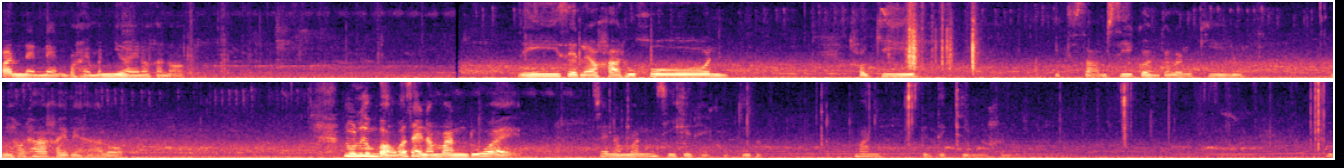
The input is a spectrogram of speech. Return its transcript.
ปั้นแน่นๆบ่ให้มันเหนื่อยเนาะค่ะเนาะนี่เสร็จแล้วค่ะทุกคนเขากีอีกสามซีก่อนกำลังกีอยู่มีข้าวท่าใครไปหาหรอก หนูลืมบอกว่าใส่น้ำมันด้วย ใส่น้ำมันมันสีเฮ็ดให้เขากีแบบมันเป็นตะกินนะคะเนาะมี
